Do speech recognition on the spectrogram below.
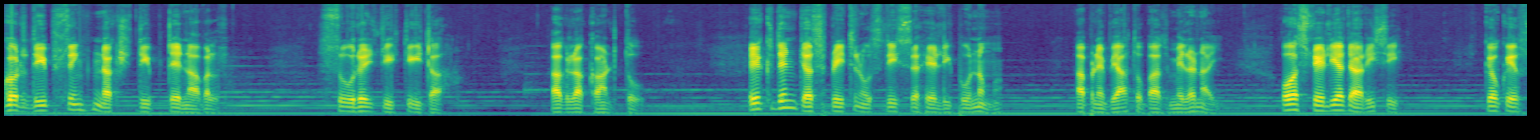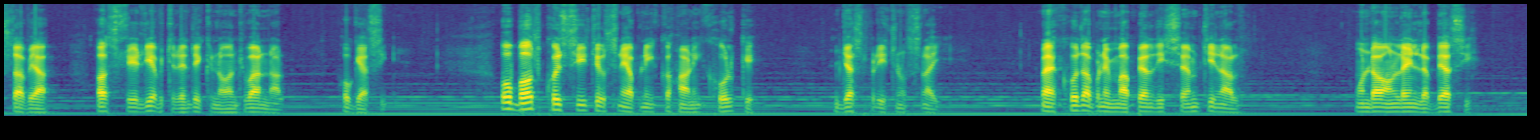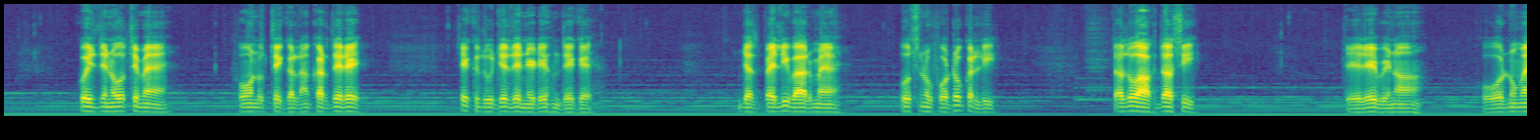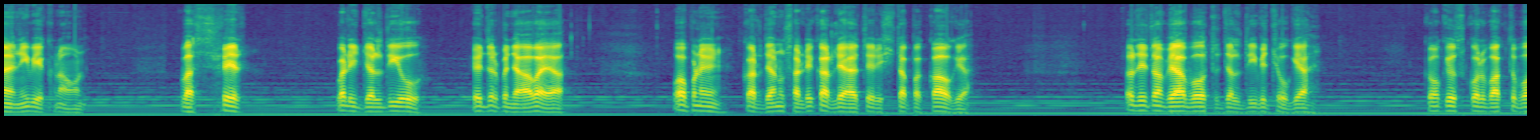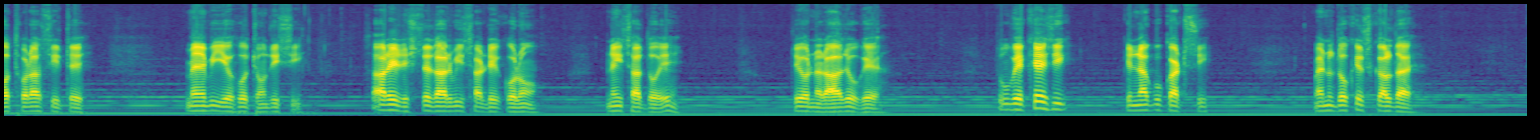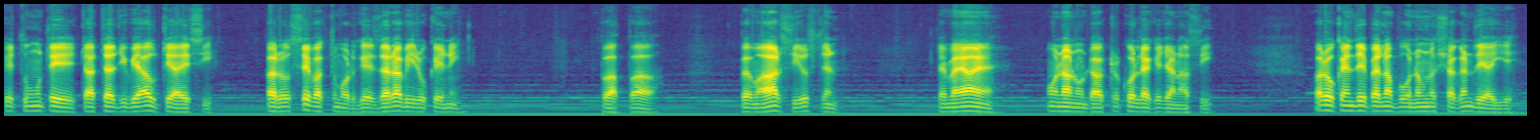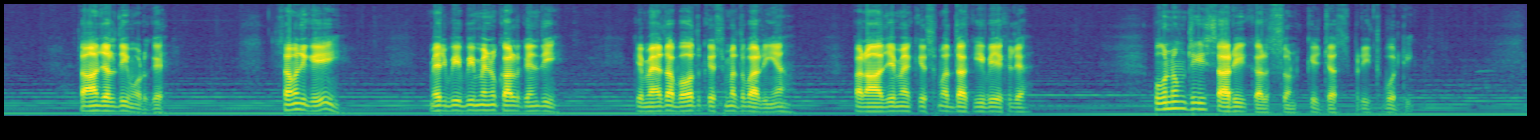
ਗੁਰਦੀਪ ਸਿੰਘ ਨਕਸ਼ਦੀਪ ਦੇ ਨਾਵਲ, ਸੂਰਜ ਦੀ ਧੀ ਦਾ ਅਗਲਾ ਕਾਂਡ ਤੋਂ ਇੱਕ ਦਿਨ ਜਸਪ੍ਰੀਤ ਨੂੰ ਉਸਦੀ ਸਹੇਲੀ ਪੂਨਮ ਆਪਣੇ ਵਿਆਹ ਤੋਂ ਬਾਅਦ ਮਿਲਣ ਆਈ। ਉਹ ਆਸਟ੍ਰੇਲੀਆ ਜਾ ਰਹੀ ਸੀ, ਕਿਉਂਕਿ ਉਸ ਦਾ ਵਿਆਹ ਆਸਟ੍ਰੇਲੀਆ ਵਿੱਚ ਰਹਿੰਦੇ ਇੱਕ ਨੌਜਵਾਨ ਨਾਲ ਹੋ ਗਿਆ ਸੀ। ਉਹ ਬਹੁਤ ਖੁਸ਼ ਸੀ ਤੇ ਉਸਨੇ ਆਪਣੀ ਕਹਾਣੀ ਖੋਲ ਕੇ ਜਸਪ੍ਰੀਤ ਨੂੰ ਸੁਣਾਈ। ਮੈਂ ਖੁਦ ਆਪਣੇ ਮਾਪਿਆਂ ਦੀ ਸਹਿਮਤੀ ਨਾਲ ਮੁੰਡਾ ਆਨਲਾਈਨ ਲੱਭਿਆ ਸੀ। ਕੁਝ ਦਿਨ ਉਹ ਤੇ ਮੈਂ ਫੋਨ ਉੱਤੇ ਗੱਲਾਂ ਕਰਦੇ ਰਹੇ ਤੇ ਇੱਕ ਦੂਜੇ ਦੇ ਨੇੜੇ ਹੁੰਦੇ ਗਏ। ਜਦ ਪਹਿਲੀ ਵਾਰ ਮੈਂ ਉਸ ਨੂੰ ਫੋਟੋ ਕੱਲੀ, ਤਦ ਉਹ ਆਖਦਾ ਸੀ, ਤੇਰੇ ਬਿਨਾ ਹੋਰ ਨੂੰ ਮੈਂ ਨਹੀਂ ਵੇਖਣਾ ਹੁਣ। ਬਸ ਫਿਰ ਬੜੀ ਜਲਦੀ ਉਹ ਇੱਧਰ ਪੰਜਾਬ ਆਇਆ। ਉਹ ਆਪਣੇ ਘਰਦਿਆਂ ਨੂੰ ਸਾਡੇ ਘਰ ਲਿਆਇਆ ਤੇ ਰਿਸ਼ਤਾ ਪੱਕਾ ਹੋ ਗਿਆ। ਅਜੇ ਤਾਂ ਵਿਆਹ ਬਹੁਤ ਜਲਦੀ ਵਿੱਚ ਹੋ ਗਿਆ ਹੈ, ਕਿਉਂਕਿ ਉਸ ਕੋਲ ਵਕਤ ਬਹੁਤ ਥੋੜਾ ਸੀ ਤੇ ਮੈਂ ਵੀ ਇਹੋ ਚਾਹੁੰਦੀ ਸੀ। ਸਾਰੇ ਰਿਸ਼ਤੇਦਾਰ ਵੀ ਸਾਡੇ ਕੋਲੋਂ ਨਹੀਂ ਸੱਦ ਹੋਏ ਤੇ ਉਹ ਨਾਰਾਜ਼ ਹੋ ਗਏ। ਤੂੰ ਵੇਖਿਆ ਸੀ ਕਿੰਨਾ ਕੁ ਘੱਟ ਸੀ। ਮੈਨੂੰ ਦੁੱਖ ਇਸ ਗੱਲ ਦਾ ਹੈ ਕਿ ਤੂੰ ਤੇ ਚਾਚਾ ਜੀ ਵਿਆਹ ਉੱਤੇ ਆਏ ਸੀ, ਪਰ ਉਸੇ ਵਕਤ ਮੁੜ ਗਏ, ਜ਼ਰਾ ਵੀ ਰੁਕੇ ਨਹੀਂ। ਪਾਪਾ, ਬਿਮਾਰ ਸੀ ਉਸ ਦਿਨ ਤੇ ਮੈਂ ਉਹਨਾਂ ਨੂੰ ਡਾਕਟਰ ਕੋਲ ਲੈ ਕੇ ਜਾਣਾ ਸੀ। ਪਰ ਉਹ ਕਹਿੰਦੇ ਪਹਿਲਾਂ ਪੂਨਮ ਨੂੰ ਸ਼ਗਨ ਦੇ ਆਈਏ। ਤਾਂ ਜਲਦੀ ਮੁੜ ਗਏ। ਸਮਝ ਗਈ? ਮੇਰੀ ਬੀਬੀ ਮੈਨੂੰ ਕੱਲ ਕਹਿੰਦੀ ਕਿ ਮੈਂ ਤਾਂ ਬਹੁਤ ਕਿਸਮਤ ਵਾਲੀ ਆ, ਪਰ ਅਜੇ ਮੈਂ ਕਿਸਮਤ ਦਾ ਕੀ ਵੇਖ ਲਿਆ। ਪੂਨਮ ਦੀ ਸਾਰੀ ਗੱਲ ਸੁਣ ਕੇ ਜਸਪ੍ਰੀਤ ਬੋਲੀ,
